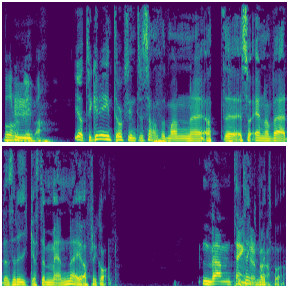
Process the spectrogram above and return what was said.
Borde det bli Mm. va? Jag tycker det är inte också intressant att man, eh, att eh, så en av världens rikaste män är ju afrikan. Vem tänker tänker du man på? inte på.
